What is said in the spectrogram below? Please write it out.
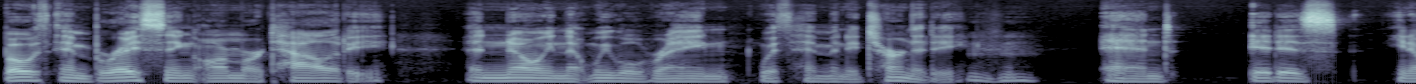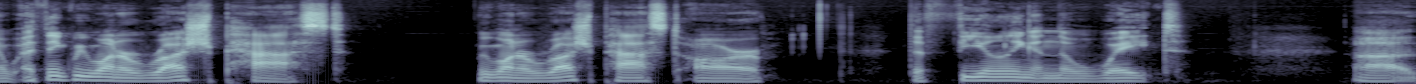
both embracing our mortality and knowing that we will reign with him in eternity. And it is, you know, I think we want to rush past, we want to rush past our, the feeling and the weight uh,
